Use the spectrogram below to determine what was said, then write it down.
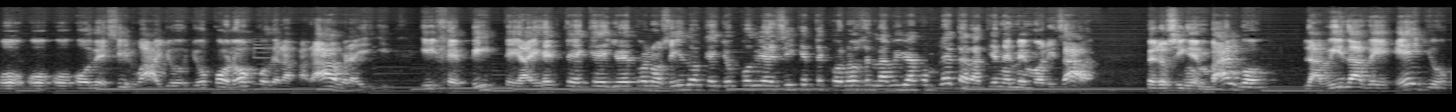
o, decir, wow, yo, yo conozco de la palabra y, y, repite. Hay gente que yo he conocido que yo podría decir que te conocen la Biblia completa, la tienen memorizada. Pero sin embargo, la vida de ellos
